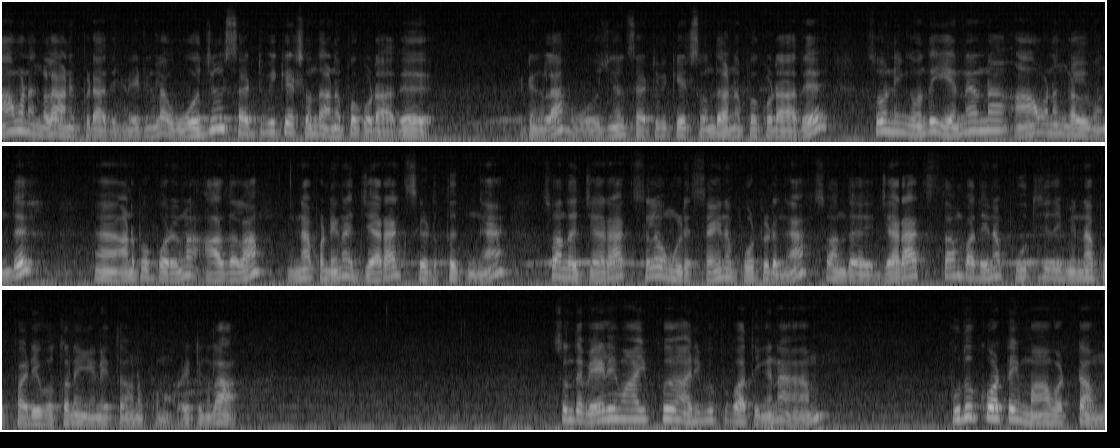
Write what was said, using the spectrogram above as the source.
ஆவணங்களை அனுப்பிடாதீங்க. ரைட்டுங்களா? ஒரிஜினல் சர்டிஃபிகேட்ஸ் வந்து அனுப்பக்கூடாது. ரைட்டுங்களா? ஒரிஜினல் சர்டிஃபிகேட்ஸ் வந்து அனுப்பக்கூடாது. ஸோ நீங்கள் வந்து என்னென்ன ஆவணங்கள் வந்து அனுப்ப போகிறீங்களோ அதெல்லாம் என்ன பண்ணுறீங்கன்னா ஜெராக்ஸ் எடுத்துக்கங்க. ஸோ அந்த ஜெராக்ஸில் உங்களுடைய சைனை போட்டுடுங்க. ஸோ அந்த ஜெராக்ஸ் தான் பார்த்தீங்கன்னா பூர்த்தி செய்த விண்ணப்ப படிவத்துடன் இணைத்து அனுப்பணும். ரைட்டுங்களா? ஸோ இந்த வேலைவாய்ப்பு அறிவிப்பு பார்த்தீங்கன்னா புதுக்கோட்டை மாவட்டம்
